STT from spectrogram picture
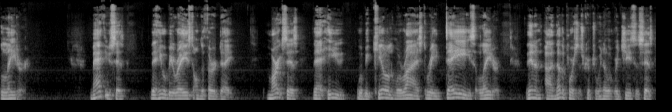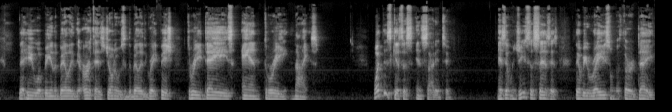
later. Matthew says that he will be raised on the third day. Mark says that he will be killed and will rise three days later. Then another portion of scripture we know where Jesus says that he will be in the belly of the earth as Jonah was in the belly of the great fish three days and three nights. What this gives us insight into is that when Jesus says this, they'll be raised on the third day,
